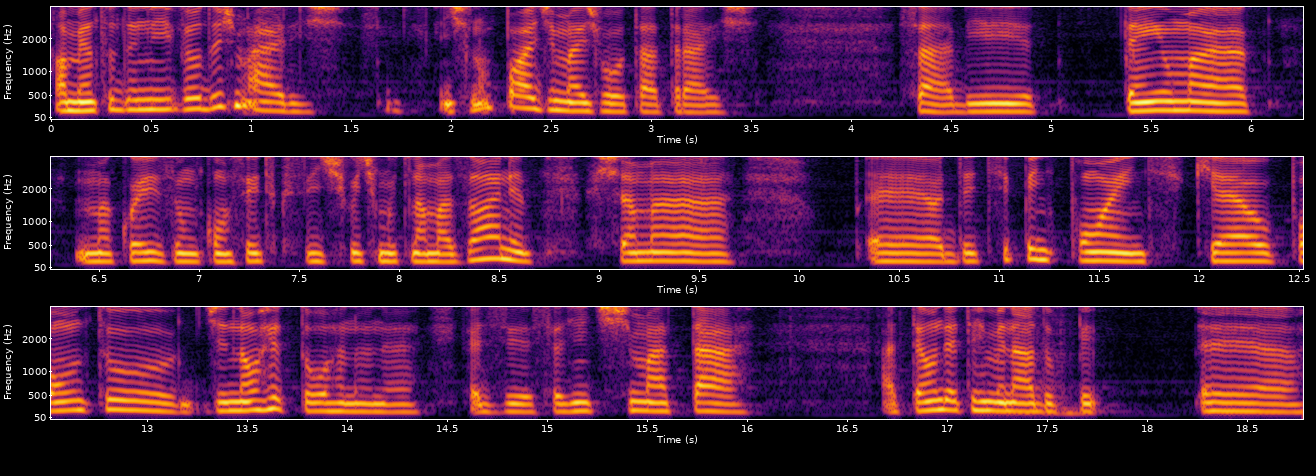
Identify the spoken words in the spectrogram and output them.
aumento do nível dos mares. assim. A gente não pode mais voltar atrás, sabe? E tem uma, uma coisa, um conceito que se discute muito na Amazônia, que chama é, the tipping point, que é o ponto de não retorno, né? Quer dizer, se a gente te matar até um determinado é,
